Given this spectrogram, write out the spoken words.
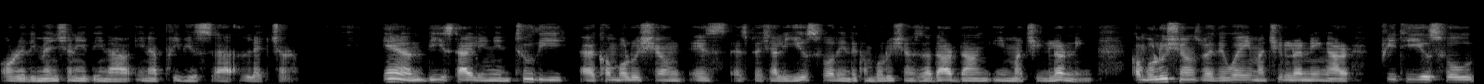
already mentioned it in a, in a previous uh, lecture. And this tiling in 2D uh, convolution is especially useful in the convolutions that are done in machine learning. Convolutions, by the way, machine learning are pretty useful,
